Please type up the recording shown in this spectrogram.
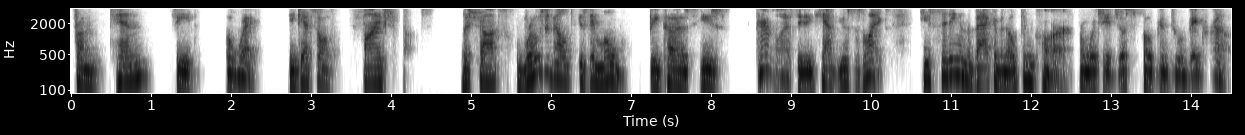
from 10 feet away. He gets off five shots the shots. Roosevelt is immobile because he's paralyzed. He can't use his legs. He's sitting in the back of an open car from which he had just spoken to a big crowd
